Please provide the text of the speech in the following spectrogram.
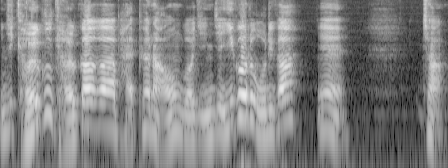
이제 결국 결과가 발표 나온 거지. 이제 이거를 우리가 예. 자.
